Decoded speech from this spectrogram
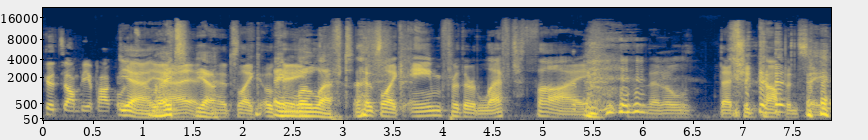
Good zombie apocalypse. yeah, yeah, Right? I- Yeah. It's like okay, Aim low left. It's like aim for their left thigh. That'll that should compensate.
